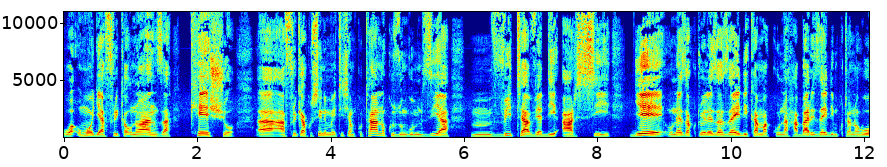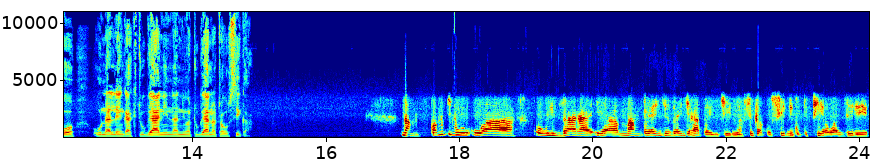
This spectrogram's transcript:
wa Umoja wa Afrika unaoanza kesho. Uh, Afrika Kusini imeitisha mkutano kuzungumzia vita vya DRC. Je, unaweza kutueleza zaidi kama kuna habari zaidi, mkutano huo unalenga kitu gani na ni watu gani watahusika? Naam, kwa mujibu wa wizara ya mambo ya nje za nje hapa nchini Afrika Kusini kupitia waziri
